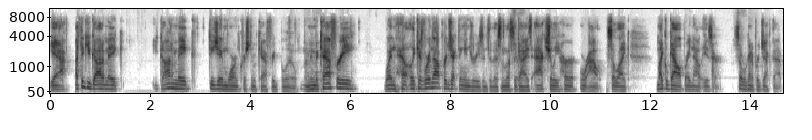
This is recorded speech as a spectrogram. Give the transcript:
Yeah, I think you got to make you got to make DJ Moore and Christian McCaffrey blue. I mean McCaffrey when hell like because we're not projecting injuries into this unless the guy is actually hurt or out. So like Michael Gallup right now is hurt, so we're going to project that.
